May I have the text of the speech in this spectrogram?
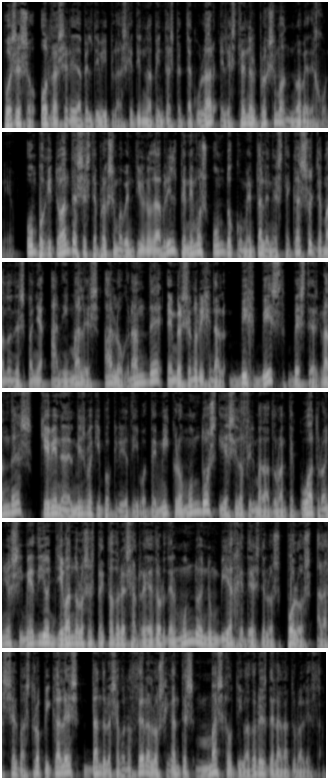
Pues eso, otra serie de Apple TV Plus que tiene una pinta espectacular, el estreno el próximo 9 de junio. Un poquito antes, este próximo 21 de abril, tenemos un documental en este caso llamado en España Animales a lo Grande, en versión original Big Beast, Bestias Grandes, que viene del mismo equipo creativo de Micromundos y ha sido filmada durante cuatro años y medio, llevando a los espectadores alrededor del mundo en un viaje desde los polos a las selvas tropicales, dándoles a conocer a los gigantes más cautivadores de la naturaleza.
